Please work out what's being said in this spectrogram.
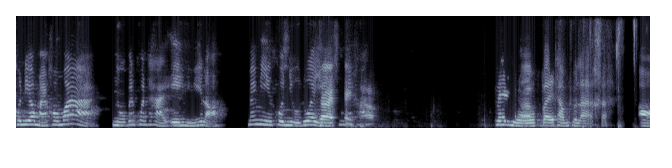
คนเดียวหมายความว่า หนูเป็นคนถ่ายเองอย่างนี้เหรอ ไม่มีคนอยู่ด้วยอย่างนี้ใช่ไหมคะแม่หนูไปทำธุระค่ะอ๋อ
